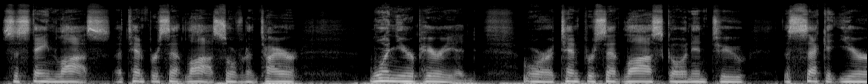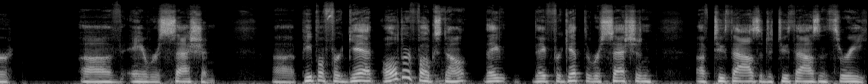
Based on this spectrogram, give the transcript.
sustained loss, a 10% loss over an entire one year period, or a 10% loss going into the second year of a recession. Uh, people forget, older folks don't, they, they forget the recession of 2000 to 2003.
